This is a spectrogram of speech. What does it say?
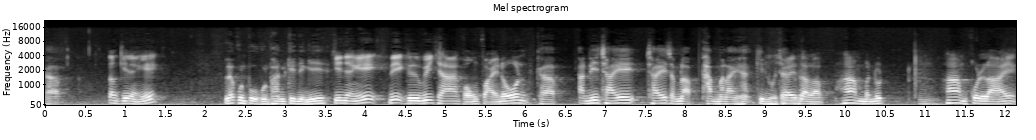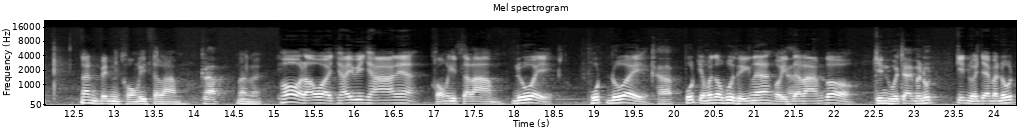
ครับ ต้องกินอย่างนี้ แล้วคุณปู่คุณพันธุ์กินอย่างนี้ กินอย่างนี้นี่คือวิชาของฝ่ายโน้นครับ อันนี้ใช้ใช้สำหรับทำอะไรฮะ กินหัวใจใช้มนุษย์สำหรับห้ามมนุษย์ ห้ามคนร้าย นั่นเป็นของอิสลาม ครับ นั่นแหละพ่อเราอะใช้วิชาเนี่ยของอิสลามด้วยพุทธด้วย ครับ พุทธยังไม่ต้องพูดถึงนะของอิสลามก็กินหัวใจมนุษย์ กินหัวใจมนุษย์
